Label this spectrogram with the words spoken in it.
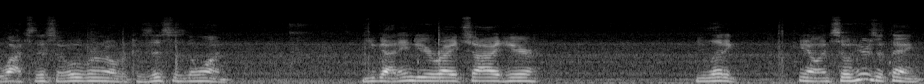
to watch this over and over because this is the one. You got into your right side here. You let it, you know, and so here's the thing.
